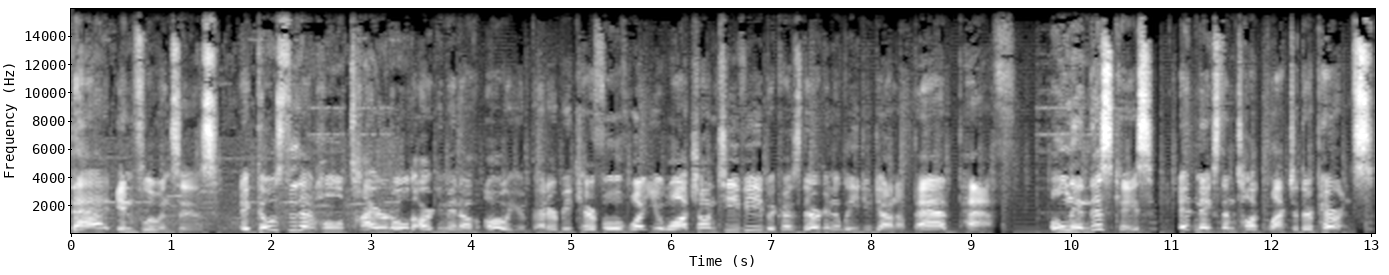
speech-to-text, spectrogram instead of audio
bad influences. It goes through that whole tired old argument of, oh, you better be careful of what you watch on TV because they're gonna lead you down a bad path. Only in this case, it makes them talk black to their parents.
